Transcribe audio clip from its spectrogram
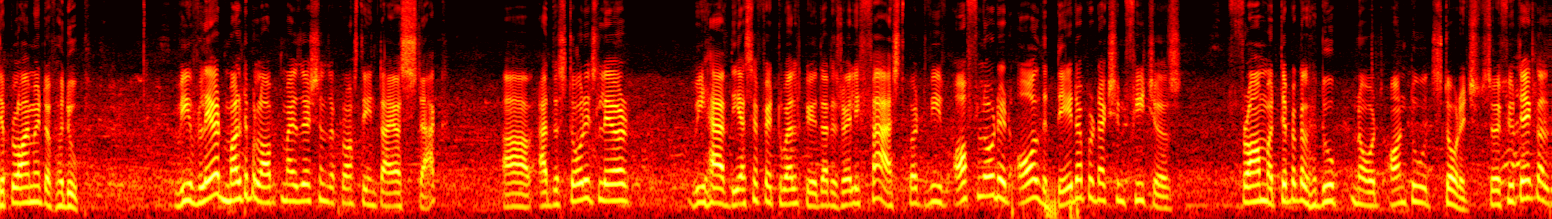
deployment of Hadoop. We've layered multiple optimizations across the entire stack. Uh, at the storage layer, we have the SFA 12K that is really fast, but we've offloaded all the data protection features from a typical Hadoop node onto storage. So if you take a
